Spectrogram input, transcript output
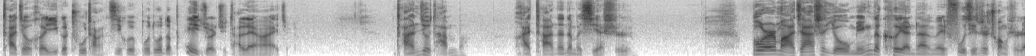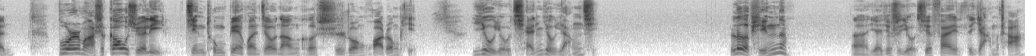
他就和一个出场机会不多的配角去谈恋爱去了。谈就谈吧。还谈得那么写实。布尔玛家是有名的科研单位，父亲是创始人。布尔玛是高学历，精通变换胶囊和时装化妆品，又有钱又洋气。乐平呢，呃，也就是有些翻译的雅木茶。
